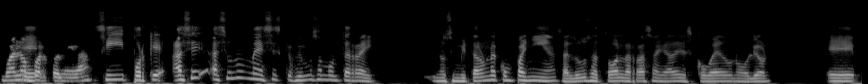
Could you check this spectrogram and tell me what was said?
buena eh, oportunidad. Sí, porque hace hace unos meses que fuimos a Monterrey y nos invitaron a una compañía, saludos a toda la raza allá de Escobedo, Nuevo León. Eh,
